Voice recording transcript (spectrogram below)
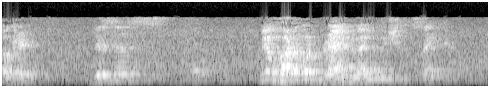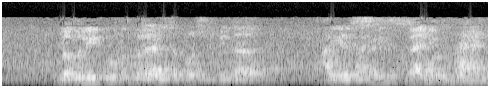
Okay. This is we have heard about brand valuations, right? Globally, Coca-Cola is supposed to be the highest Highest. value brand.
